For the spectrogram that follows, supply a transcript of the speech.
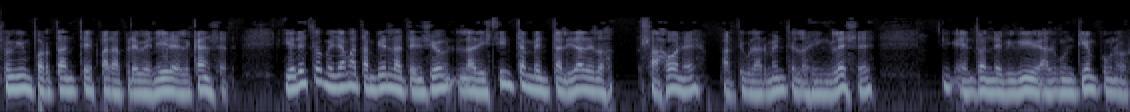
son importantes para prevenir el cáncer. Y en esto me llama también la atención la distinta mentalidad de los sajones, particularmente los ingleses, en donde viví algún tiempo, unos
